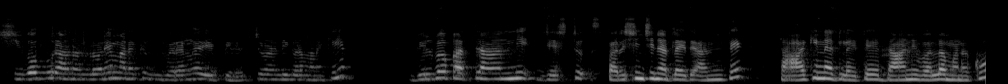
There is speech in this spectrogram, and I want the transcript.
శివ పురాణంలోనే మనకు వివరంగా చెప్పారు. చూడండి ఇక్కడ మనకి విల్వ పత్రాన్ని జస్ట్ స్పర్శించినట్లయితే అంటే తాకినట్లయితే దానివల్ల మనకు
